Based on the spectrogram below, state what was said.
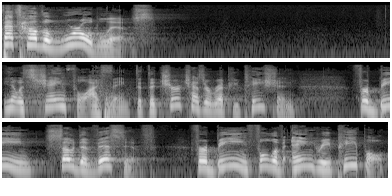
That's how the world lives. You know, it's shameful, I think, that the church has a reputation for being so divisive, for being full of angry people.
